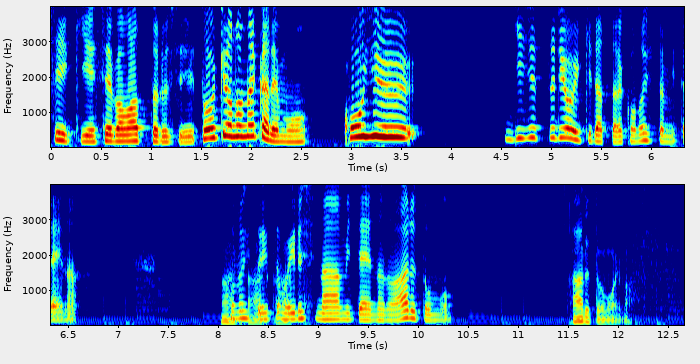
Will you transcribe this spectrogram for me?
地域へ狭まっとるし、東京の中でも、こういう技術領域だったらこの人みたいな、この人いつもいる。るしな、みたいなのはあると思う。あると思います。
